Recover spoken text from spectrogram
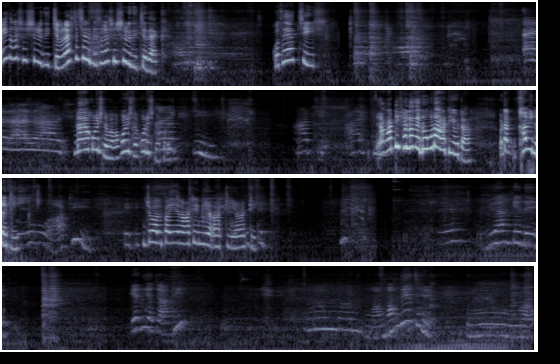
ওই তোকে শুশুরি দিচ্ছে ব্রাশটা ছেড়ে দে, তোকে শুশুরি দিচ্ছে, দেখ। কোথায় যাচ্ছিস? না না করিস না বাবা করিস না করিস না করিস না। আটি ফেলে দে নোংরা আটি ওটা। ওটা খাবি নাকি? জল পাইয়ে আটি নিয়ে আটি আটি।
